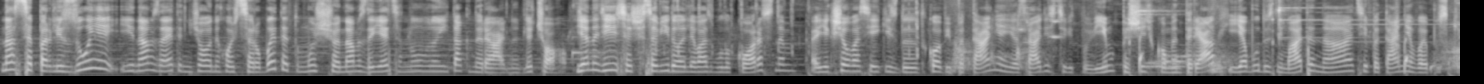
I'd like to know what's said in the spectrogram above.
Нас це паралізує, і нам, знаєте, нічого не хочеться робити, тому що нам здається, ну воно і так нереально. Для чого? Я надіюся, що це відео для вас було корисним. Е, Якщо у вас є якісь додаткові питання, я з радістю відповім. Пишіть в коментарях, і я буду знімати на ці питання випуски.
